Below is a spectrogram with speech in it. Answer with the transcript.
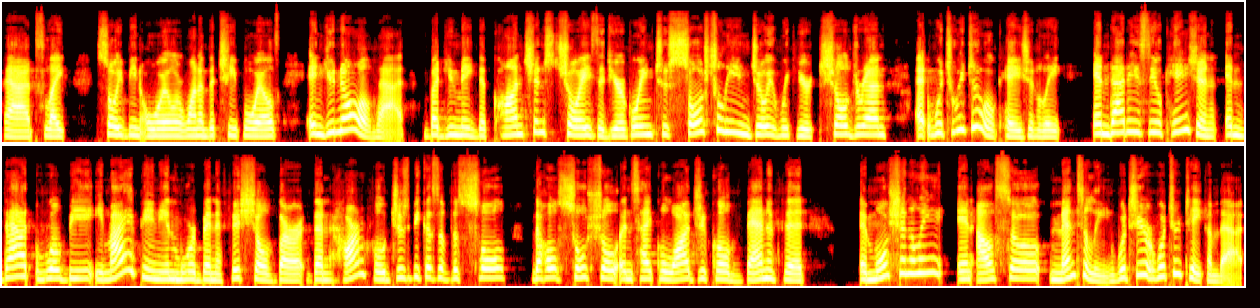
fats like soybean oil or one of the cheap oils. And you know all that, but you make the conscious choice that you're going to socially enjoy with your children, eh, which we do occasionally. And that is the occasion. And that will be, in my opinion, more beneficial than harmful just because of the soul the whole social and psychological benefit emotionally and also mentally. What's your what's your take on that?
